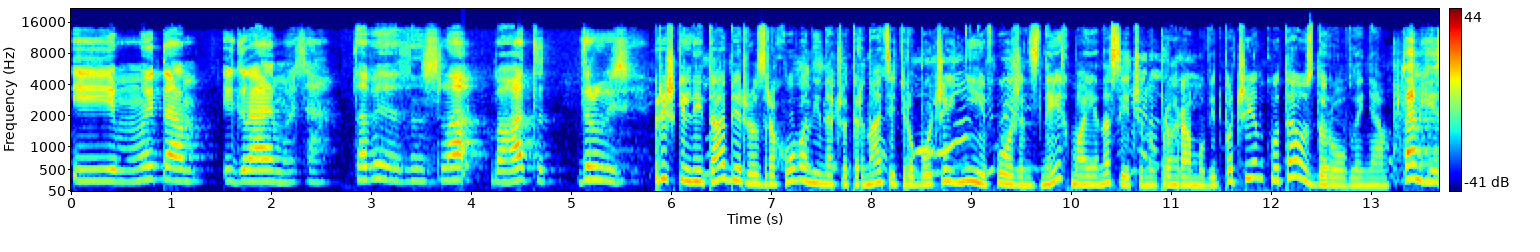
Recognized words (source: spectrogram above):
і ми там граємося. Там я знайшла багато друзів. Пришкільний табір розрахований на 14 робочих днів. Кожен з них має насичену програму відпочинку та оздоровлення. Там є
